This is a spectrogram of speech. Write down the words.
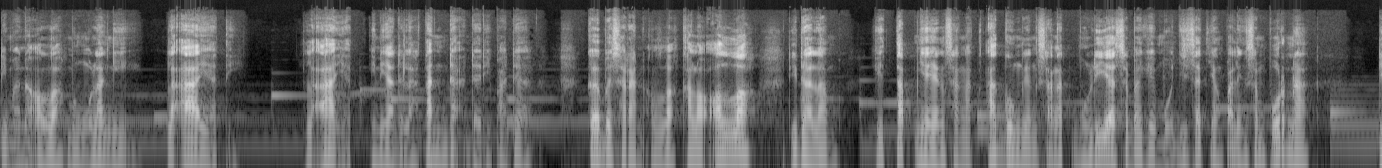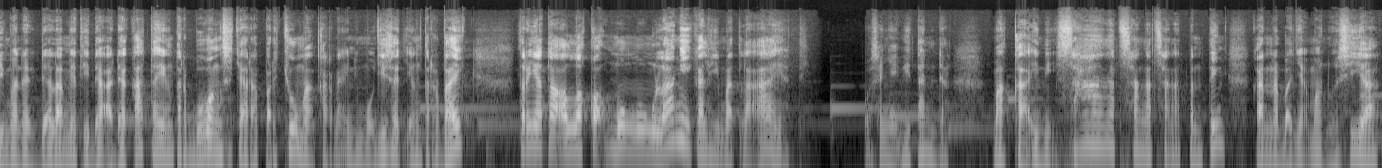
di mana Allah mengulangi la ayati la ayat ini adalah tanda daripada kebesaran Allah kalau Allah di dalam kitabnya yang sangat agung yang sangat mulia sebagai mukjizat yang paling sempurna di mana di dalamnya tidak ada kata yang terbuang secara percuma karena ini mujizat yang terbaik, ternyata Allah kok mengulangi kalimat la ayat. Bahwasanya ini tanda. Maka ini sangat-sangat-sangat penting karena banyak manusia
